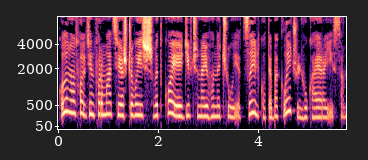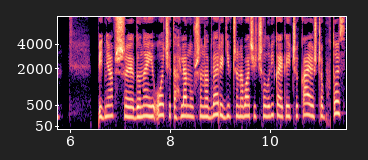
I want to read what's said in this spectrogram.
Коли надходить інформація, що виїзд швидкої, дівчина його не чує. Цилько, тебе кличуть, гукає Раїса. Піднявши до неї очі та глянувши на двері, дівчина бачить чоловіка, який чекає, щоб хтось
